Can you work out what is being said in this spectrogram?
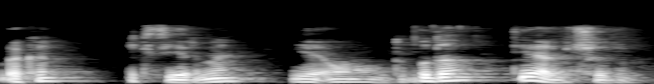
Bakın x 20, y 10 oldu. Bu da diğer bir çözüm.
